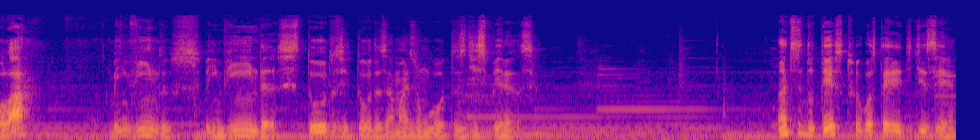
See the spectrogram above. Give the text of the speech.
Olá, bem-vindos, bem-vindas, todos e todas, a mais um Gotas de Esperança. Antes do texto, eu gostaria de dizer:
